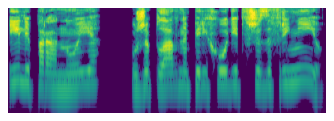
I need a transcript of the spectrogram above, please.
Или паранойя уже плавно переходит в шизофрению.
